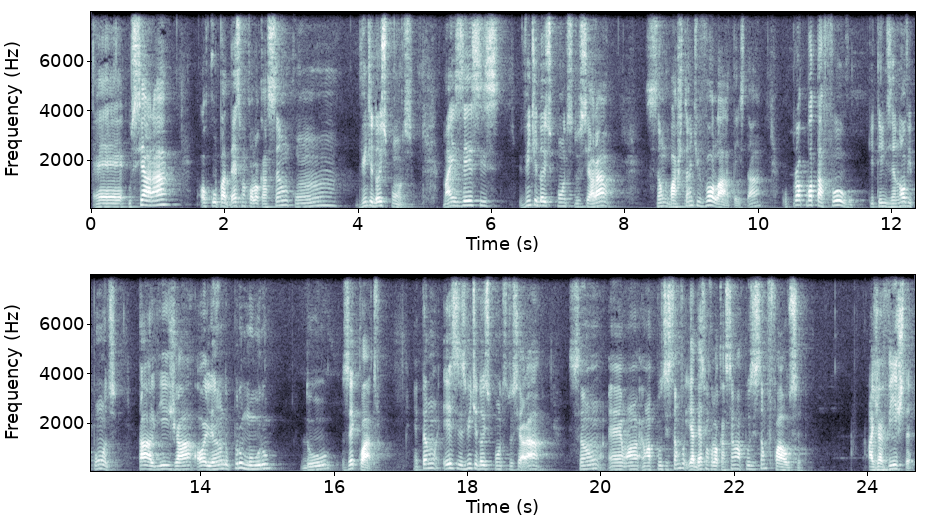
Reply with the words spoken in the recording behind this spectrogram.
É, o Ceará ocupa a décima colocação com 22 pontos. Mas esses 22 pontos do Ceará são bastante voláteis, tá? O próprio Botafogo, que tem 19 pontos, está ali já olhando para o muro do Z4. Então, esses 22 pontos do Ceará são é uma, é uma posição, e a décima colocação é uma posição falsa. Haja vista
